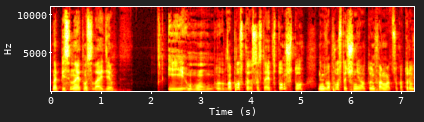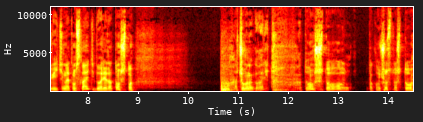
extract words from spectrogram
написано на этом слайде. И вопрос состоит в том, что, ну не вопрос, точнее, а ту информацию, которую вы видите на этом слайде, говорит о том, что... О чем она говорит? О том, что такое чувство, что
